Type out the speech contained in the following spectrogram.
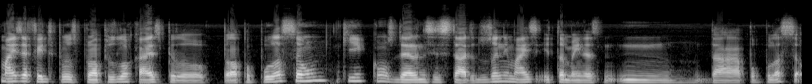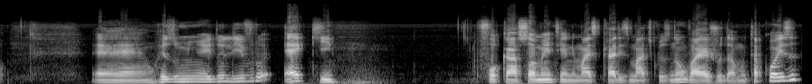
mas é feito pelos próprios locais, pelo, pela população, que considera a necessidade dos animais e também das, hum, da população. É, um resuminho aí do livro é que focar somente em animais carismáticos não vai ajudar muita coisa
